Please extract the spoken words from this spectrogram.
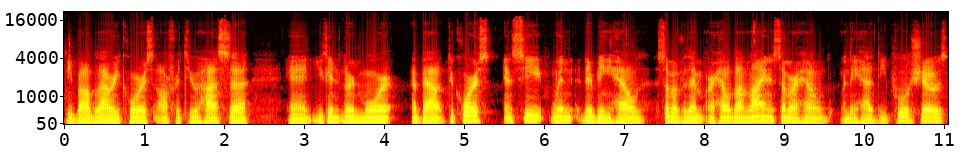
the Bob Lowry course offered through HASA, and you can learn more about the course and see when they're being held. Some of them are held online, and some are held when they have the pool shows.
